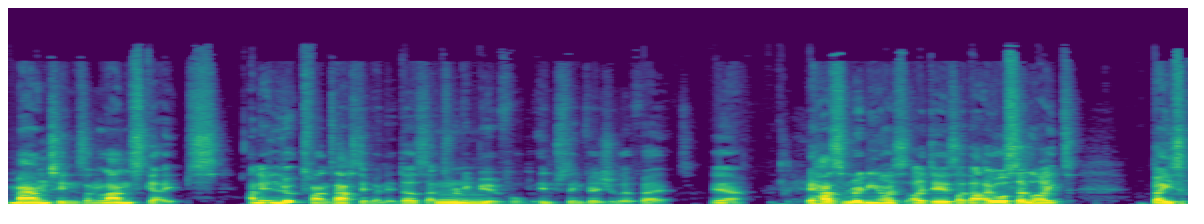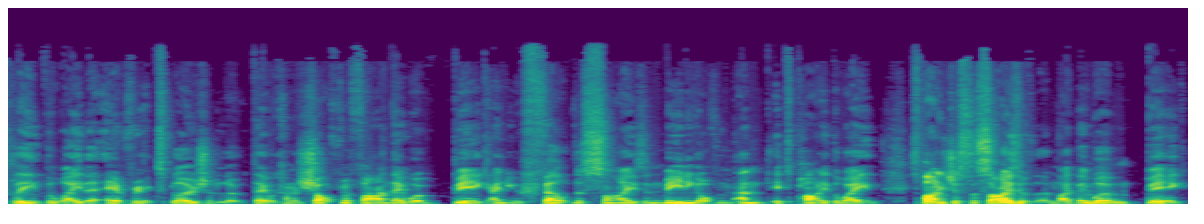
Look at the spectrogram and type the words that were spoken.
mountains and landscapes, and it looks fantastic when it does that. It's a really Mm. beautiful, interesting visual effect. Yeah, it has some really nice ideas like that. I also liked basically the way that every explosion looked. They were kind of shot from afar, and they were big, and you felt the size and meaning of them. And it's partly the way it's partly just the size of them, like they were Mm. big.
